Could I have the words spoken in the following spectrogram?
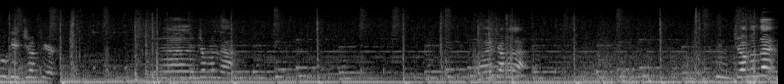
okay, jump here. Jump on that. Alright, jump on that. Hmm, jump on that.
